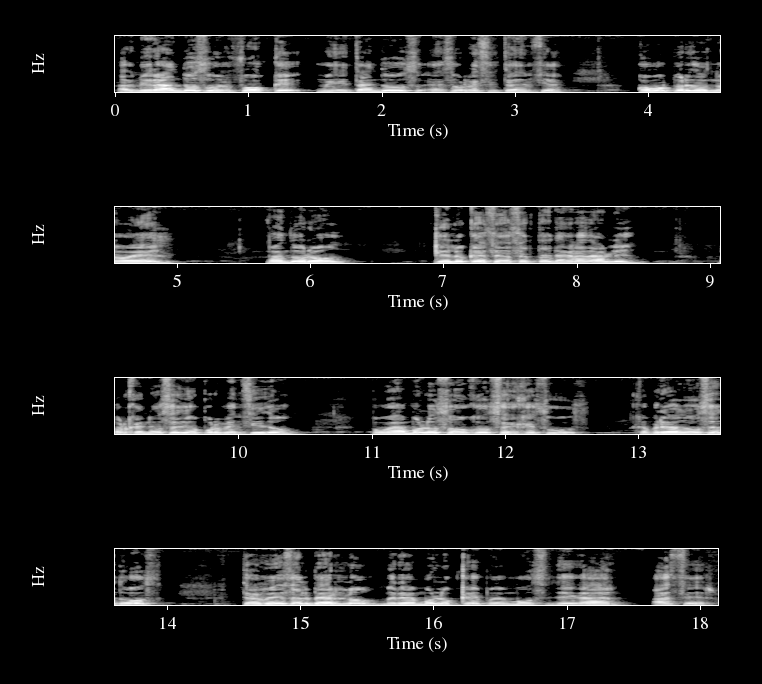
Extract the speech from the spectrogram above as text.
admirando su enfoque, meditando en su resistencia, cómo perdonó Él, cuándo oró, qué es lo que desea ser tan agradable, por qué no se dio por vencido, Pongamos los ojos en Jesús. Hebreos 12.2. Tal vez al verlo veremos lo que podemos llegar a hacer.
